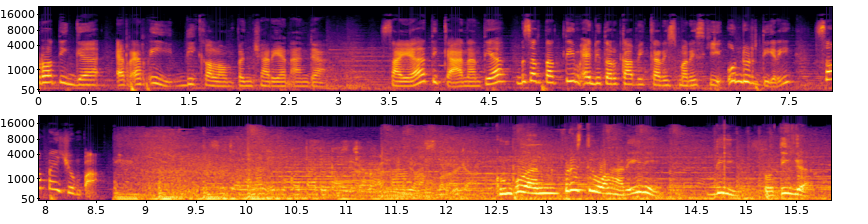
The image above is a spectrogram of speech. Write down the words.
Pro 3 RRI di kolom pencarian Anda. Saya Tika Anantia beserta tim editor kami Karisma Rizky undur diri. Sampai jumpa jalanan ibu kota DKI Jakarta masih Kumpulan peristiwa hari ini di Pro 3.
